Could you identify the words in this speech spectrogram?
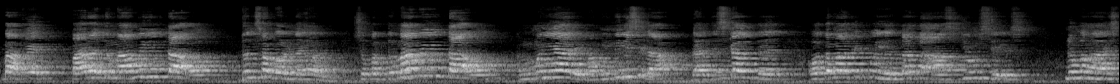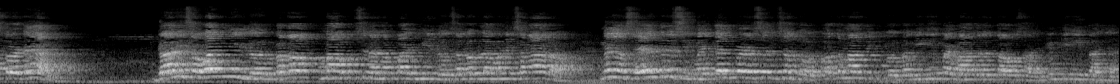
Bakit? Para dumami yung tao doon sa mall na yon. So, pag dumami yung tao, ang mangyayari, mamimili sila, dahil discounted, automatic po yun, tataas yung sales ng mga store na yan. Galing sa 1 million, baka umabot sila ng 5 million sa loob lamang ng isang araw. Ngayon, sa Henry may 10% sa doon, automatic doon, magiging 500,000 yung kinita niya.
